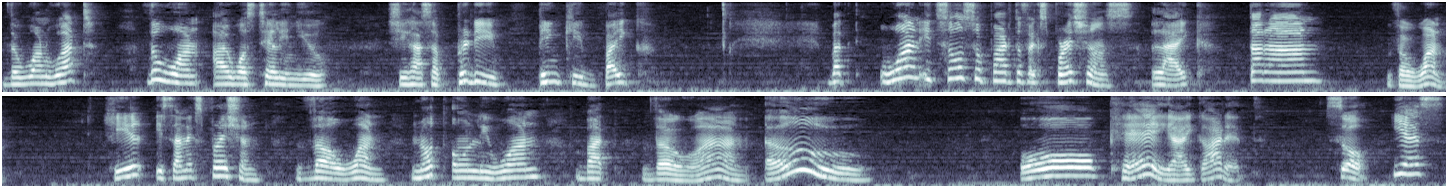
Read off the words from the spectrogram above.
The one what? The one I was telling you. She has a pretty pinky bike. But one, it's also part of expressions like taran, the one. Here is an expression, the one, not only one, but the one. Oh, okay, I got it. So, yes,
